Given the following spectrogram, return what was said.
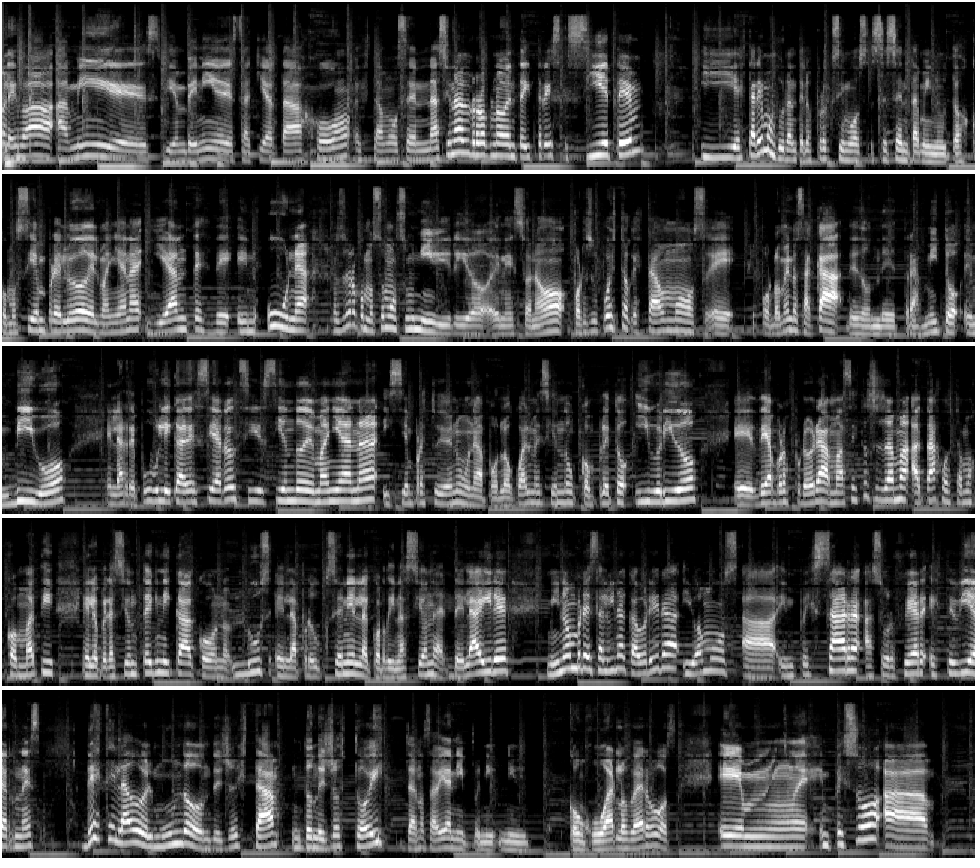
¿Cómo les va, amigues? Bienvenidos aquí a Tajo. Estamos en Nacional Rock 93.7 y estaremos durante los próximos 60 minutos, como siempre, luego del mañana y antes de En Una. Nosotros como somos un híbrido en eso, ¿no? Por supuesto que estamos, eh, por lo menos acá, de donde transmito en vivo, en la República de Seattle sigue siendo de mañana y siempre estoy en una, por lo cual me siento un completo híbrido eh, de ambos programas. Esto se llama Atajo, estamos con Mati en la operación técnica, con Luz en la producción y en la coordinación del aire. Mi nombre es Albina Cabrera y vamos a empezar a surfear este viernes de este lado del mundo donde yo está, donde yo estoy, ya no sabía ni conjugar los verbos, em, empezó a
